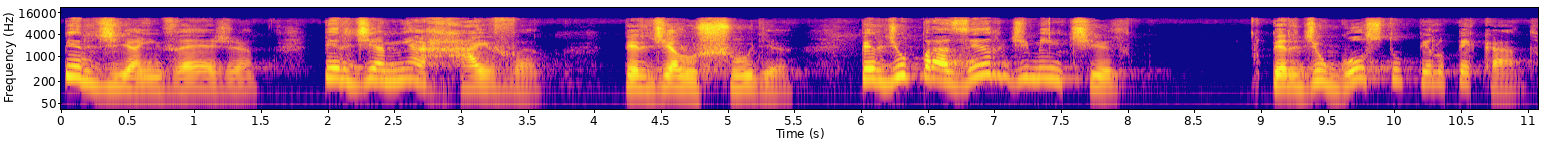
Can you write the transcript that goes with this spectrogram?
perdi a inveja, perdi a minha raiva, perdi a luxúria, perdi o prazer de mentir, perdi o gosto pelo pecado,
